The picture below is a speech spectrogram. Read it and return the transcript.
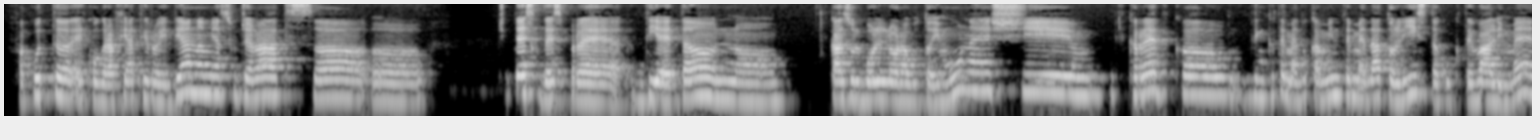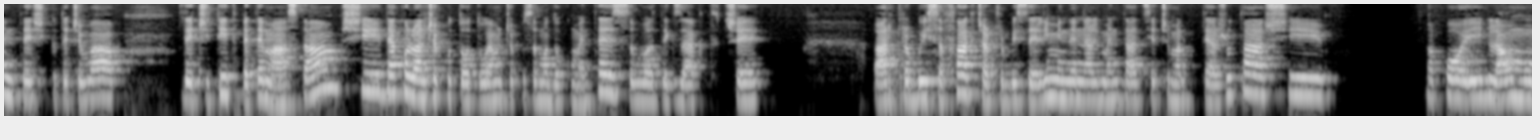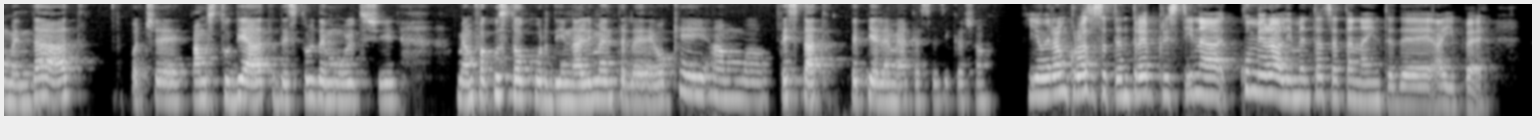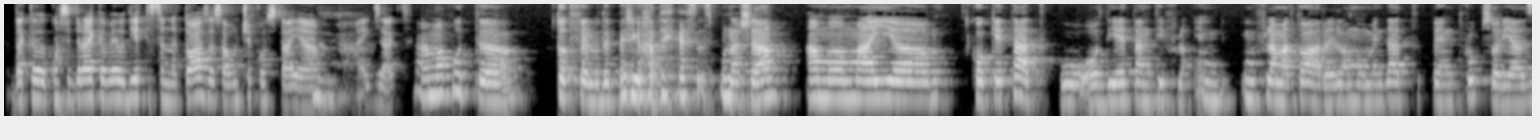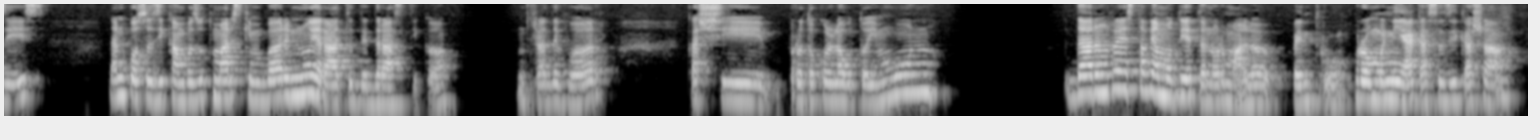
făcut ecografia tiroidiană, mi-a sugerat să citesc despre dietă în cazul bolilor autoimune și cred că, din câte mi-aduc aminte, mi-a dat o listă cu câteva alimente și câte ceva de citit pe tema asta și de acolo a început totul. Am început să mă documentez, să văd exact ce ar trebui să fac, ce ar trebui să elimin din alimentație, ce m-ar putea ajuta și apoi, la un moment dat, după ce am studiat destul de mult și mi-am făcut stocuri din alimentele ok, am uh, testat pe pielea mea, ca să zic așa. Eu eram curioasă să te întreb, Cristina, cum era alimentația ta înainte de AIP? Dacă considerai că aveai o dietă sănătoasă sau în ce consta ea mm. exact? Am avut uh, tot felul de perioade, ca să spun așa. Am uh, mai uh, cochetat cu o dietă anti-inflamatoare la un moment dat pentru psoriazis, dar nu pot să zic că am văzut mari schimbări, nu era atât de drastică, într-adevăr, ca și protocolul autoimun. Dar în rest aveam o dietă normală pentru România, ca să zic așa.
